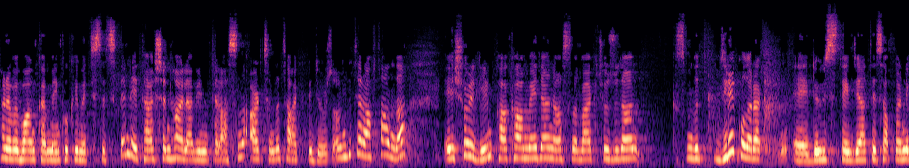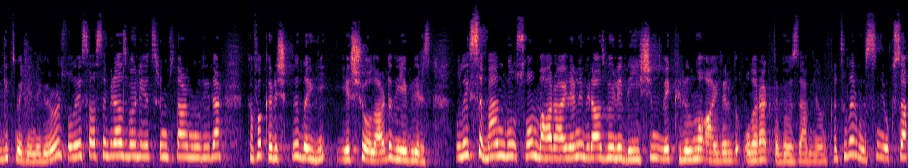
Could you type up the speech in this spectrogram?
para ve banka menkul kıymet istatistiklerinde ETH'lerin hala bir miktar aslında arttığını da takip ediyoruz. Ama bir taraftan da e, şöyle diyelim KKM'den aslında belki çözülen kısmında direkt olarak e, döviz tevdiat hesaplarına gitmediğini görüyoruz. Dolayısıyla aslında biraz böyle yatırımcılar, mudiler kafa karışıklığı da y- yaşıyorlar da diyebiliriz. Dolayısıyla ben bu sonbahar aylarını biraz böyle değişim ve kırılma ayları olarak da gözlemliyorum. Katılır mısın? Yoksa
